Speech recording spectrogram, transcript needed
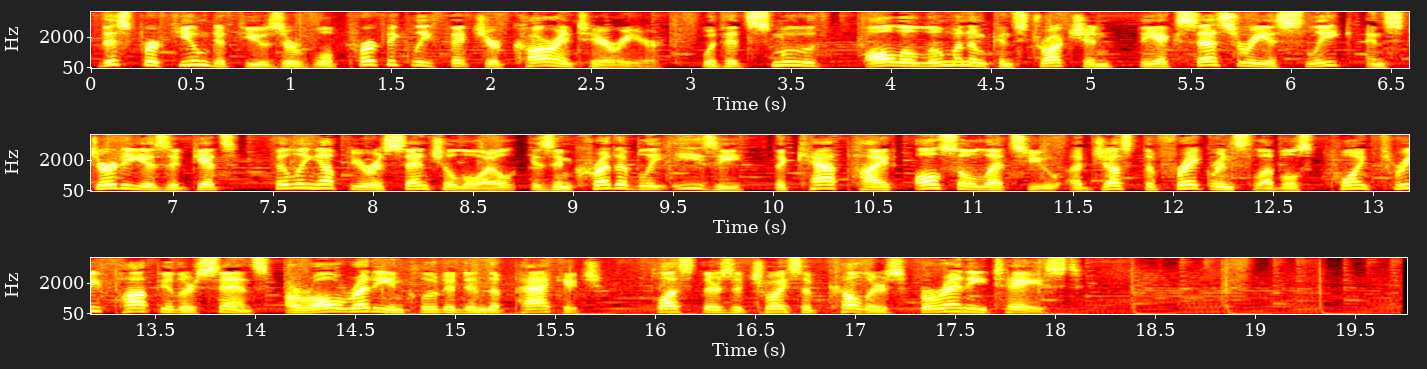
This perfume diffuser will perfectly fit your car interior. With its smooth, all-aluminum construction, the accessory is sleek and sturdy as it gets. Filling up your essential oil is incredibly easy. The cap height also lets you adjust the fragrance levels. Point 0.3 popular scents are already included in the package, plus there's a choice of colors for any taste.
